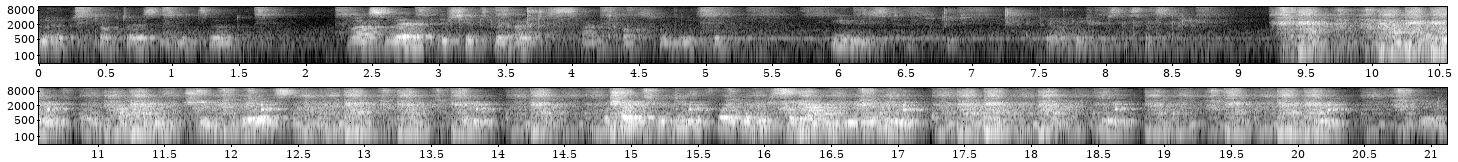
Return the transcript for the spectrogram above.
bleibst doch, da ist ein Insert. Was, wenn ich jetzt mein altes Sandhaus finde? Ist das übelst heftig. Ja, aber ich muss das essen. Also, ein paar Minuten schön essen. Wahrscheinlich wird diese Folge nicht so lang gehen. Ja.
